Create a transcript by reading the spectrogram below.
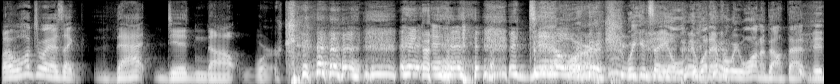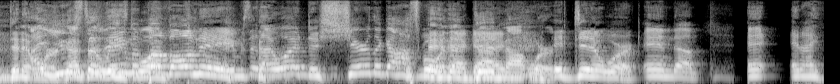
but I walked away. I was like, that did not work. it, it- it didn't work. we can say whatever we want about that. It didn't I work. used That's the at least name one. above all names, and I wanted to share the gospel And with that it guy. did not work. It didn't work, and um, and, and I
